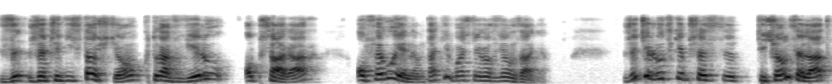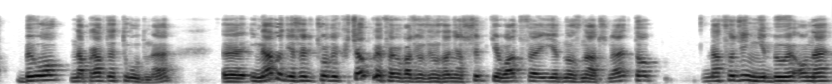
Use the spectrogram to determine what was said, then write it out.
z rzeczywistością, która w wielu obszarach oferuje nam takie właśnie rozwiązania. Życie ludzkie przez tysiące lat było naprawdę trudne e, i nawet jeżeli człowiek chciał preferować rozwiązania szybkie, łatwe i jednoznaczne, to na co dzień nie były one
